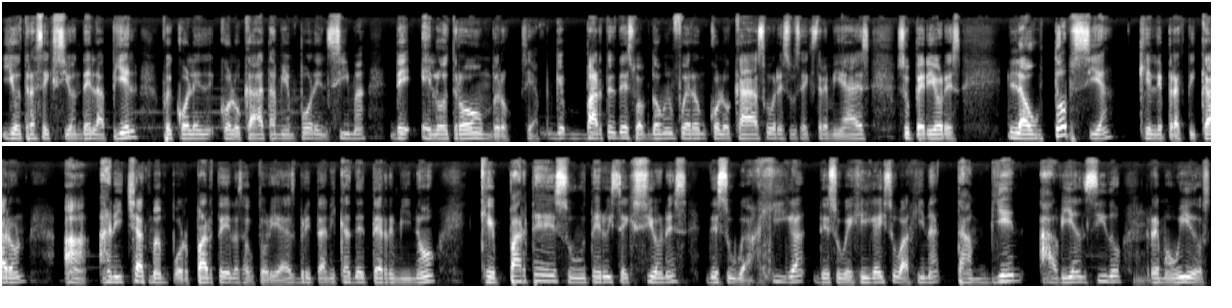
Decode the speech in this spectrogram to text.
y otra sección de la piel fue colocada también por encima del el otro hombro. O sea, partes de su abdomen fueron colocadas sobre sus extremidades superiores. La autopsia que le practicaron a Annie Chapman por parte de las autoridades británicas determinó que parte de su útero y secciones de su vejiga, de su vejiga y su vagina también habían sido mm. removidos.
